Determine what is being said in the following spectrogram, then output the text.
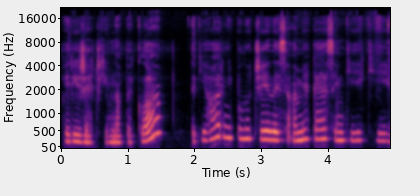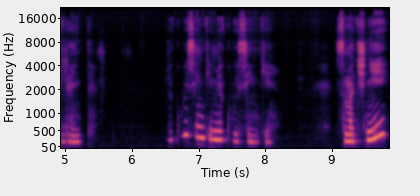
Пиріжечків напекла. Такі гарні получилися, а м'якесенькі які, гляньте. М'якусінькі, м'якусінькі. Смачні.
